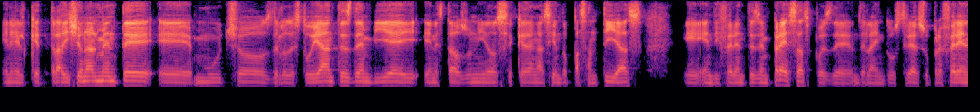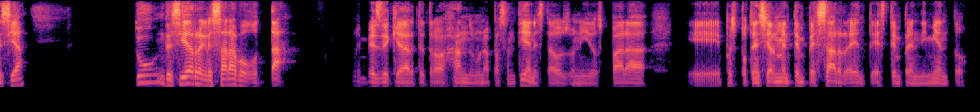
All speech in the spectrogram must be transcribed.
en el que tradicionalmente eh, muchos de los estudiantes de MBA en Estados Unidos se quedan haciendo pasantías eh, en diferentes empresas, pues de, la industria de su preferencia. Tú decides regresar a Bogotá en vez de quedarte trabajando en una pasantía en Estados Unidos para, eh, pues potencialmente empezar este emprendimiento.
